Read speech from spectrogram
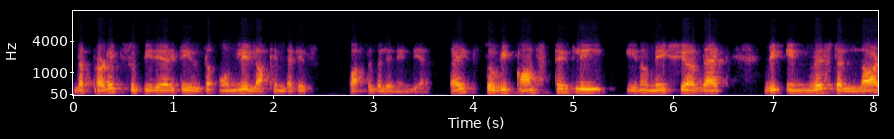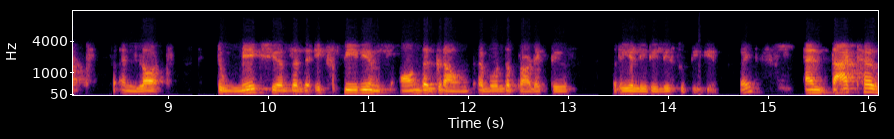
the product superiority is the only lock-in that is possible in India, right? So we constantly, you know, make sure that we invest a lot and lot to make sure that the experience on the ground about the product is really, really superior, right? And that has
